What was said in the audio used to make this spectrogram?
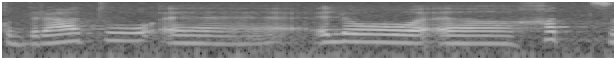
قدراته آه، له آه، خط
